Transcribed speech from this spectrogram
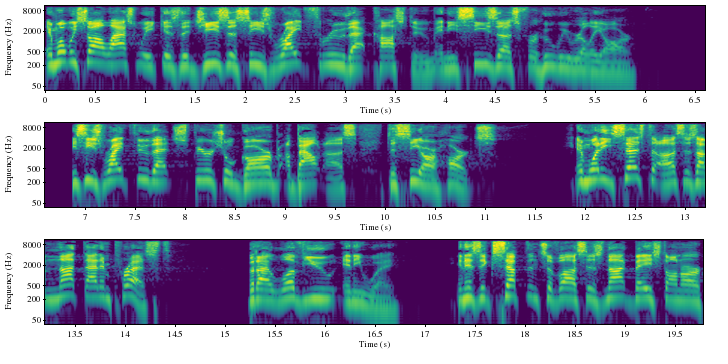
And what we saw last week is that Jesus sees right through that costume and he sees us for who we really are. He sees right through that spiritual garb about us to see our hearts. And what he says to us is, I'm not that impressed, but I love you anyway. And his acceptance of us is not based on our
